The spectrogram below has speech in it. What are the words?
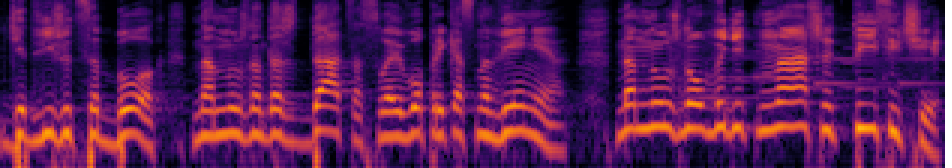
где движется Бог. Нам нужно дождаться своего прикосновения. Нам нужно увидеть наши тысячи.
